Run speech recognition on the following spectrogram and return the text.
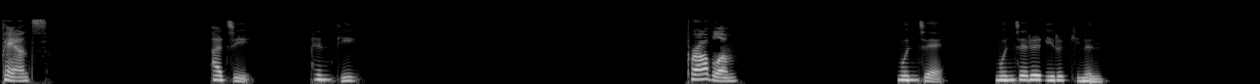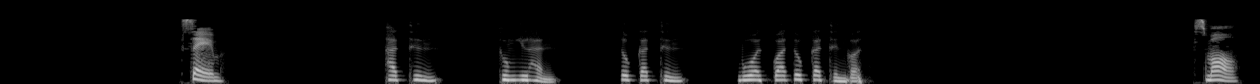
Pants. 바지, 팬티, Problem. 문제, 문제를 일으키는, Same. 같은, 동일한, 똑같은, 무엇과 똑같은 것, Small.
